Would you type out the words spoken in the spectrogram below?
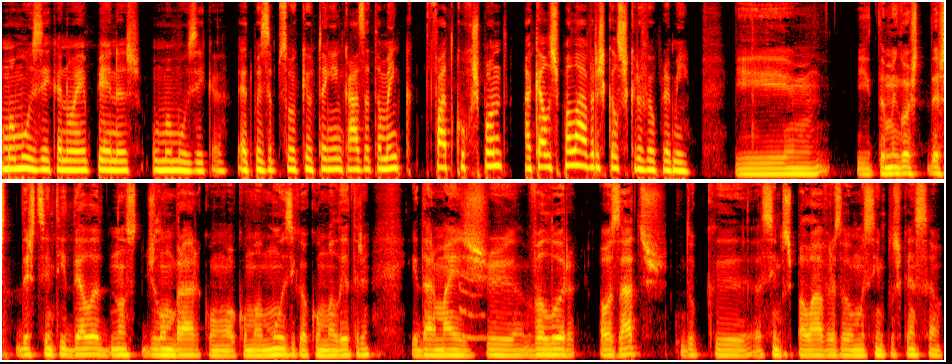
uma música, não é apenas uma música. É depois a pessoa que eu tenho em casa também que de facto corresponde àquelas palavras que ele escreveu para mim. E, e também gosto deste, deste sentido dela de não se deslumbrar com, ou com uma música ou com uma letra e dar mais eh, valor aos atos do que a simples palavras ou uma simples canção.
